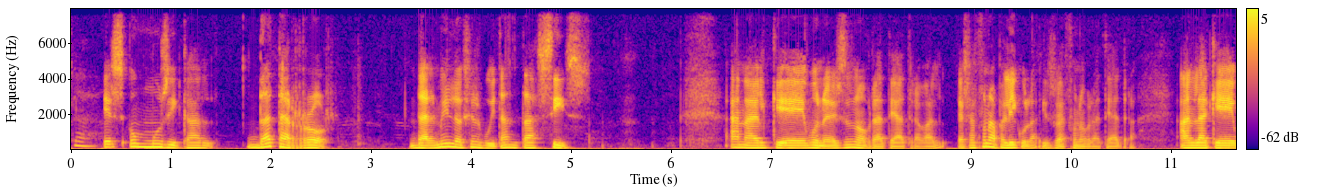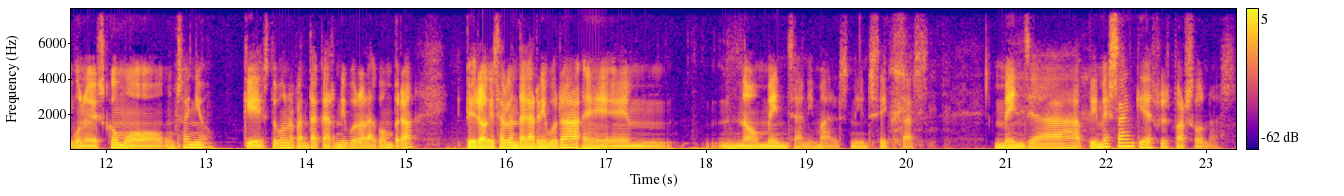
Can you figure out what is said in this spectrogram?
Que... És un musical de terror del 1986 en el que, bueno, és una obra de teatre, val? Es va fer una pel·lícula i es va fer una obra de teatre en la que, bueno, és com un senyor que es troba una planta carnívora, la compra, però aquesta planta carnívora eh, no menja animals ni insectes. Menja primer sang i després persones.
